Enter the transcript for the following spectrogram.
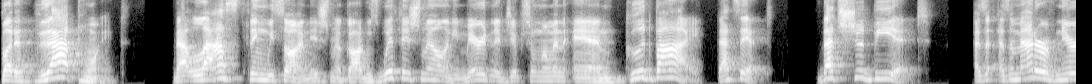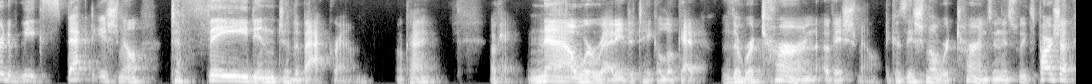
but at that point, that last thing we saw in Ishmael, God was with Ishmael and he married an Egyptian woman, and goodbye. That's it. That should be it. As a, as a matter of narrative, we expect Ishmael to fade into the background. Okay. Okay. Now we're ready to take a look at the return of Ishmael because Ishmael returns in this week's Parsha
